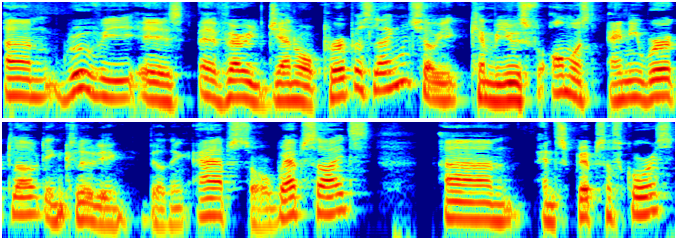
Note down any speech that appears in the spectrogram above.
Um, Groovy is a very general purpose language, so it can be used for almost any workload, including building apps or websites um, and scripts, of course.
